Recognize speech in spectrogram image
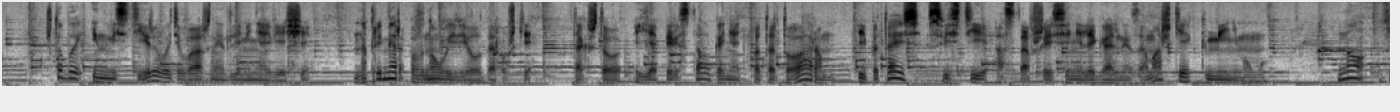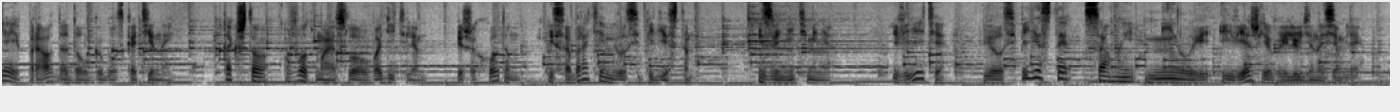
чтобы инвестировать в важные для меня вещи, например, в новые велодорожки – так что я перестал гонять по тротуарам и пытаюсь свести оставшиеся нелегальные замашки к минимуму. Но я и правда долго был скотиной. Так что вот мое слово водителям, пешеходам и собратьям-велосипедистам. Извините меня. Видите, велосипедисты – самые милые и вежливые люди на Земле –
